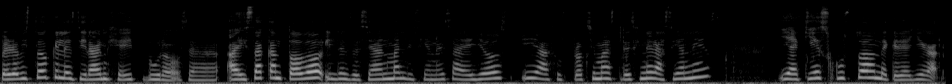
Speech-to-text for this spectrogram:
pero he visto que les dirán hate duro, o sea, ahí sacan todo y les desean maldiciones a ellos y a sus próximas tres generaciones, y aquí es justo a donde quería llegar.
